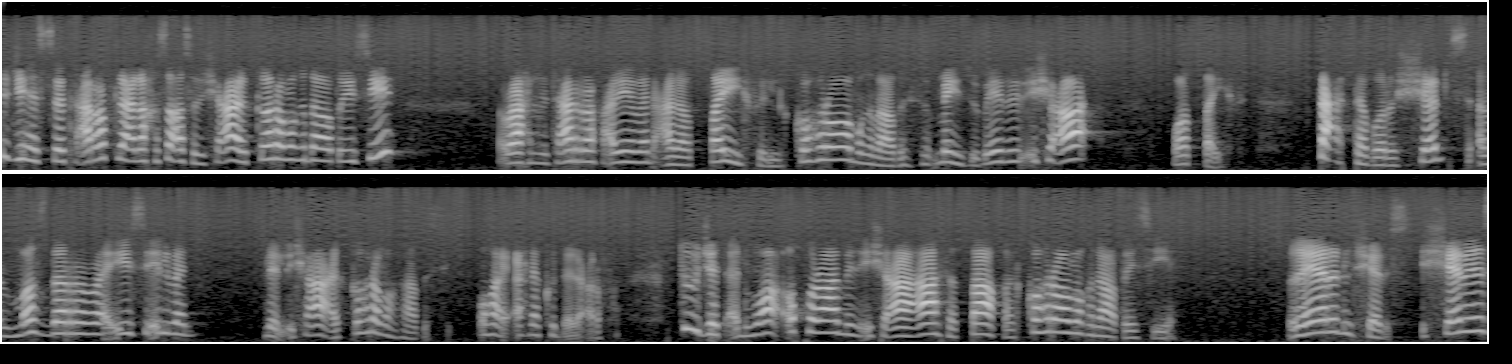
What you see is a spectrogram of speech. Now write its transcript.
نجي هسه تعرفنا على خصائص الإشعاع الكهرومغناطيسي. راح نتعرف عليه من؟ على الطيف الكهرومغناطيسي. ميزوا بين الإشعاع والطيف. تعتبر الشمس المصدر الرئيسي لمن؟ للإشعاع الكهرومغناطيسي. وهاي إحنا كنا نعرفها. توجد أنواع أخرى من إشعاعات الطاقة الكهرومغناطيسية غير الشمس. الشمس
